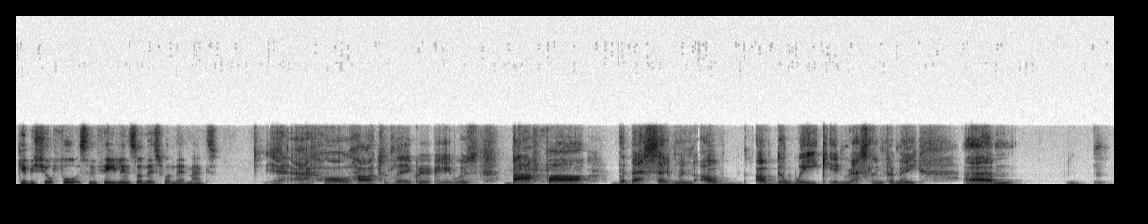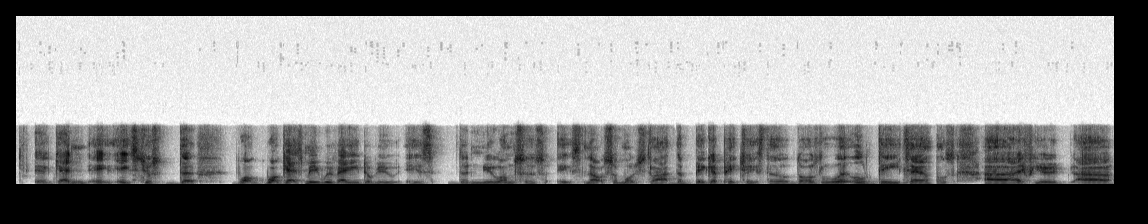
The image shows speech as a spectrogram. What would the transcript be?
give us your thoughts and feelings on this one, then, Mags. Yeah, I wholeheartedly agree. It was by far the best segment of of the week in wrestling for me. Um, again, it, it's just the what what gets me with AEW is the nuances. It's not so much like the bigger picture; it's the, those little details. Uh, if you uh,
